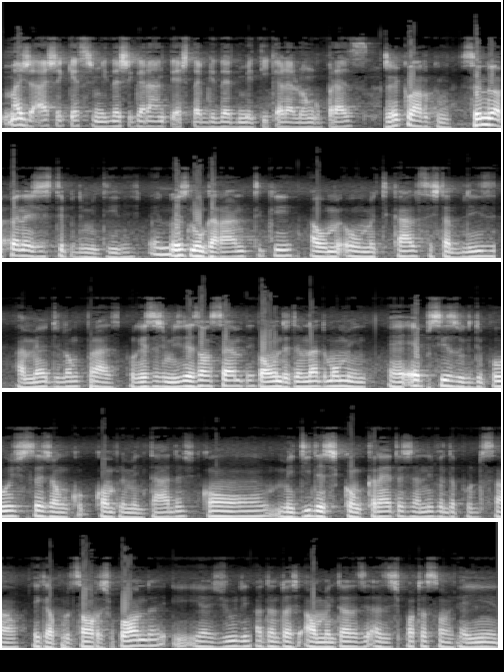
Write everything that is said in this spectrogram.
Mas acha que essas medidas garantem a estabilidade metical a longo prazo? É claro que sendo apenas esse tipo de medidas, isso não garante que o metical se estabilize a médio e longo prazo, porque essas medidas são sempre para um determinado momento. É, é preciso que depois sejam complementadas com medidas concretas a nível da produção e que a produção responda e, ajude a, tanto, a aumentar as, exportações. Aí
